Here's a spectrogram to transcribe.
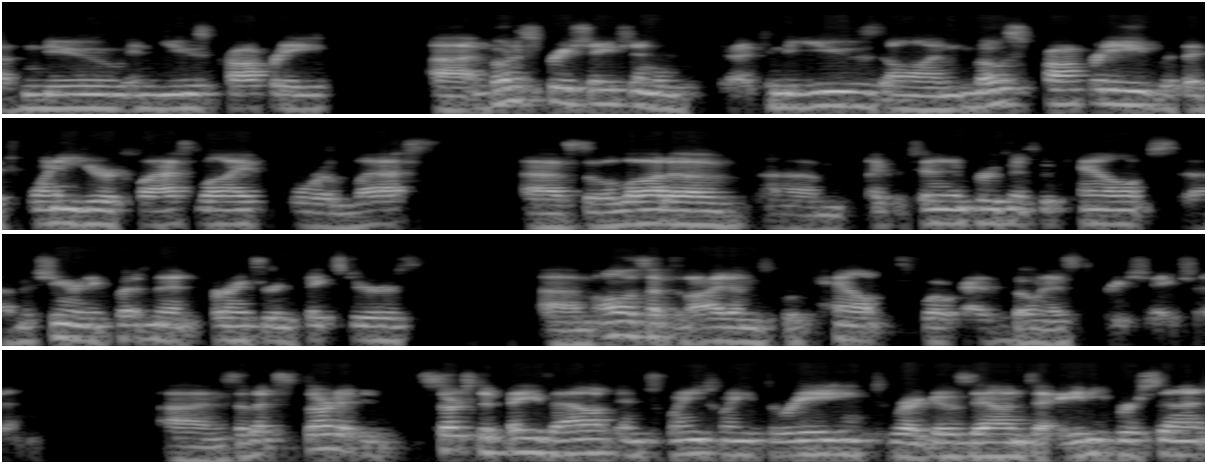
of new and used property. Uh, bonus depreciation uh, can be used on most property with a 20-year class life or less. Uh, so a lot of um, like the tenant improvements would count, uh, machinery and equipment, furniture and fixtures, um, all those types of items would count for as bonus depreciation. Um, so that started starts to phase out in 2023 to where it goes down to 80%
